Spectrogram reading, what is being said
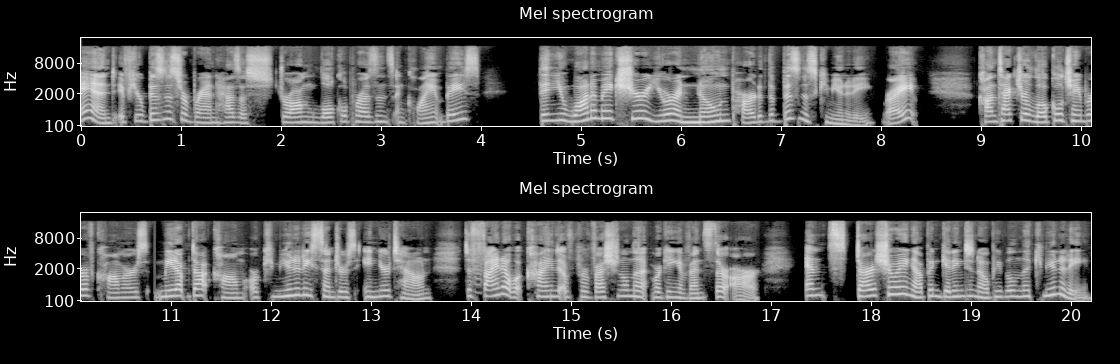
And if your business or brand has a strong local presence and client base, then you want to make sure you're a known part of the business community, right? Contact your local chamber of commerce, meetup.com, or community centers in your town to find out what kind of professional networking events there are and start showing up and getting to know people in the community.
